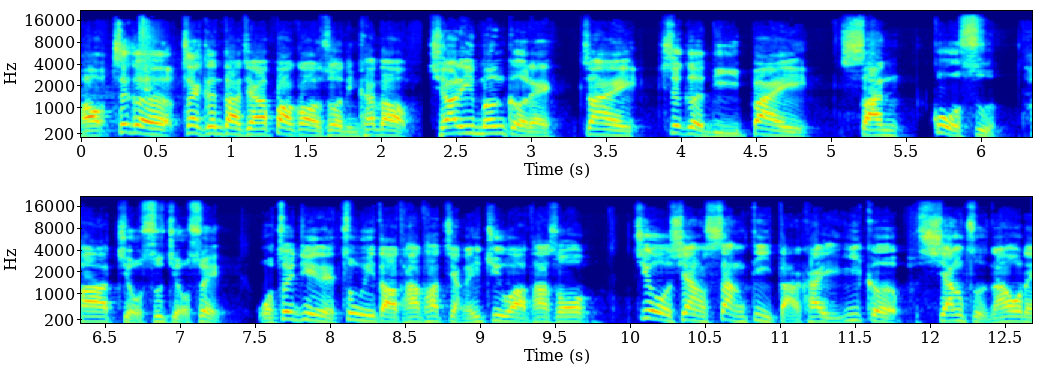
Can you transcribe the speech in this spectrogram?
好，这个在跟大家报告的时候，你看到查理蒙格呢，在这个礼拜三过世，他九十九岁。我最近也注意到他，他讲一句话，他说就像上帝打开一个箱子，然后呢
